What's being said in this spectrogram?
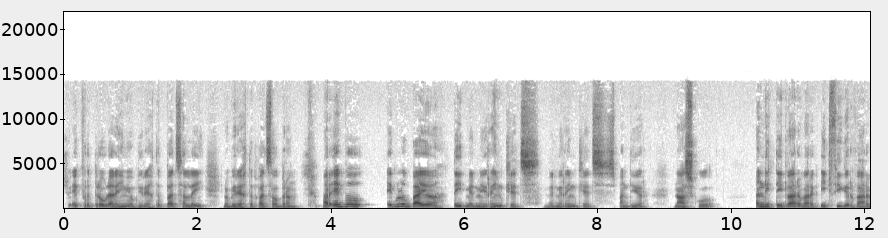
So ek vertrou dat hy my op die regte pad sal lei en op die regte pad sal bring. Maar ek wil ek wil ook baie tyd met my remklets, met my remklets spandeer na skool. In die tyd waar waar ek uitfigure waar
